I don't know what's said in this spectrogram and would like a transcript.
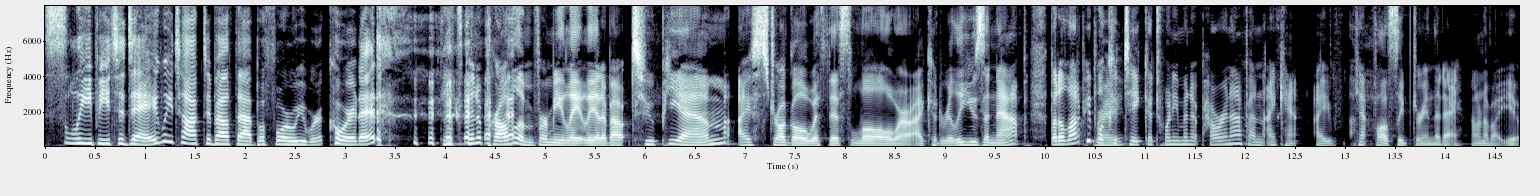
sleepy today. We talked about that before we recorded. That's been a problem for me lately. At about 2 p.m., I struggle with this lull where I could really use a nap, but a lot of people Right. could take a 20 minute power nap, and I can't. I can't fall asleep during the day. I don't know about you.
